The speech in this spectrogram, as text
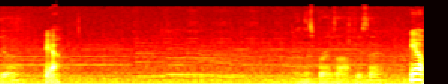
Yeah. Yeah. And this burns off, you say? Yep.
